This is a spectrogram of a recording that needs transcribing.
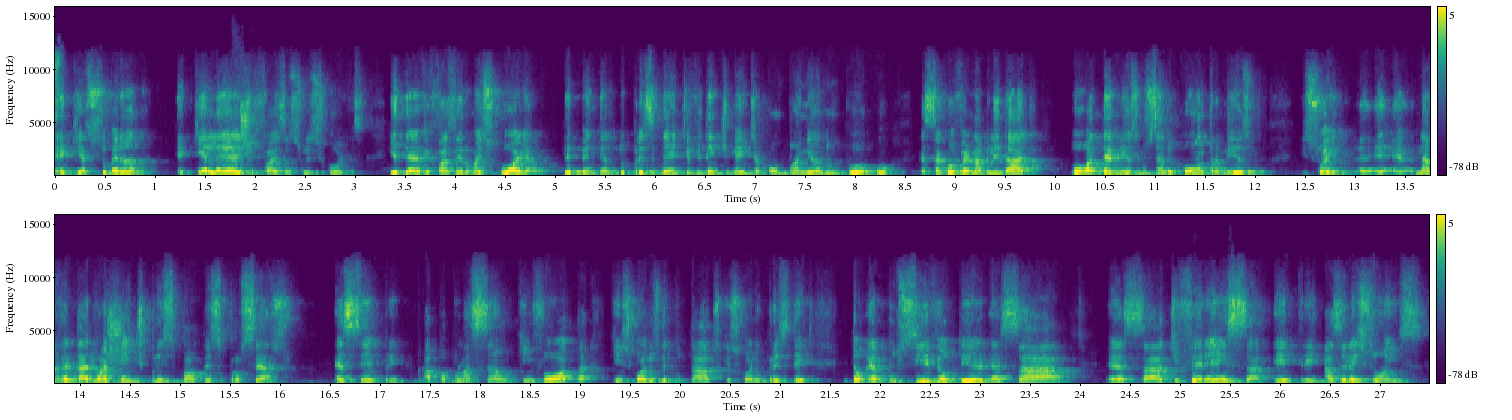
é que é soberana, é que elege e faz as suas escolhas. E deve fazer uma escolha, dependendo do presidente, evidentemente acompanhando um pouco essa governabilidade, ou até mesmo sendo contra mesmo. Isso aí, é, é, na verdade, o agente principal desse processo é sempre a população, quem vota, quem escolhe os deputados, quem escolhe o presidente. Então, é possível ter essa, essa diferença entre as eleições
